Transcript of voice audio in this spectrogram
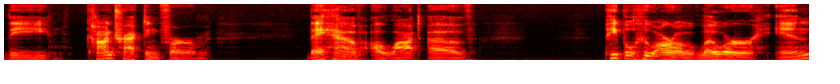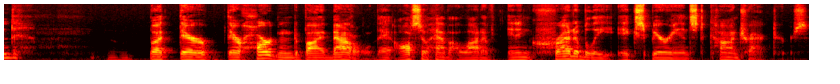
the contracting firm they have a lot of people who are a lower end but they're they're hardened by battle. They also have a lot of incredibly experienced contractors.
